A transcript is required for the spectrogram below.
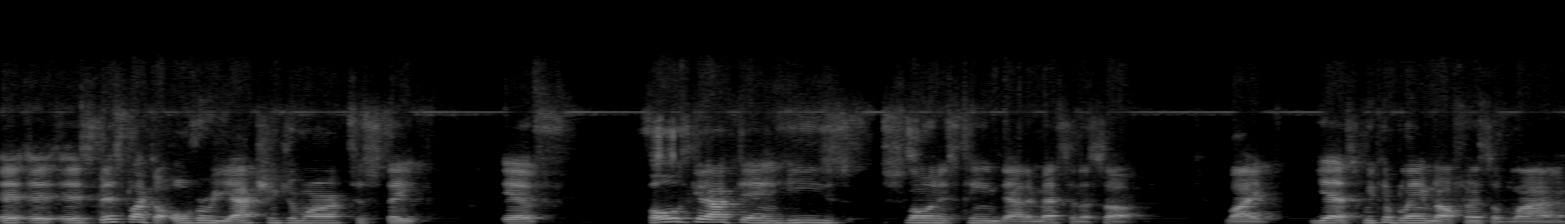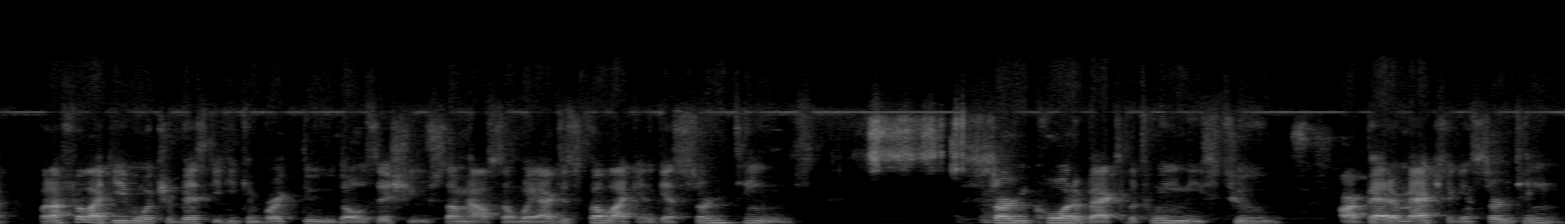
it, it, is this like an overreaction, Jamar, to state if Foles get out there and he's slowing his team down and messing us up? Like, yes, we can blame the offensive line, but I feel like even with Trubisky, he can break through those issues somehow, some way. I just feel like against certain teams, certain quarterbacks between these two are better matched against certain teams.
